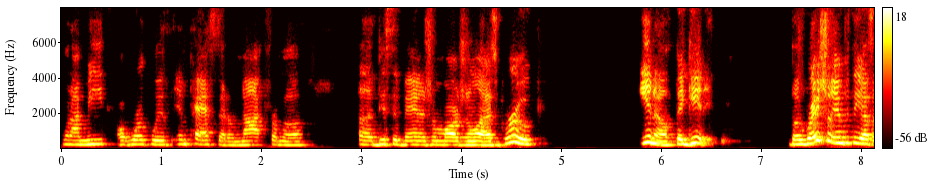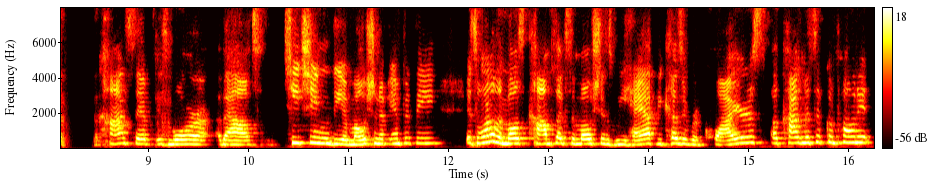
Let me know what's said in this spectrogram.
when I meet or work with empaths that are not from a, a disadvantaged or marginalized group, you know, they get it. But racial empathy as a concept is more about teaching the emotion of empathy. It's one of the most complex emotions we have because it requires a cognitive component.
